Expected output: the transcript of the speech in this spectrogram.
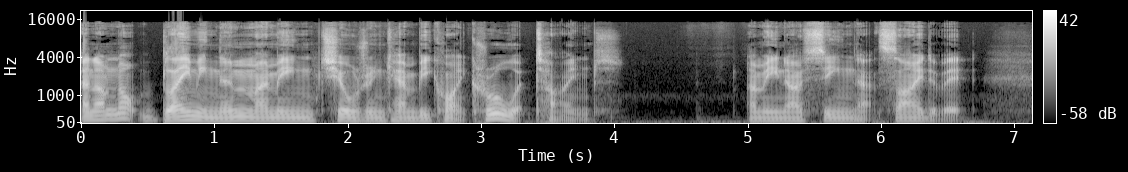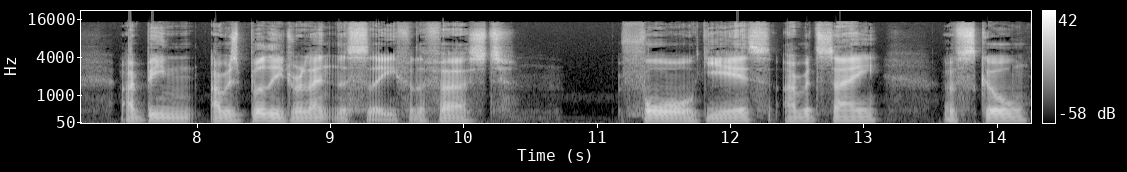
And I'm not blaming them. I mean, children can be quite cruel at times. I mean, I've seen that side of it. I've been I was bullied relentlessly for the first 4 years, I would say, of school.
